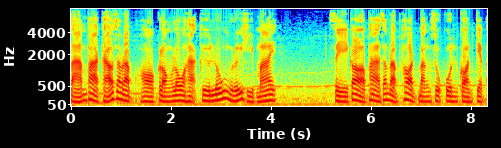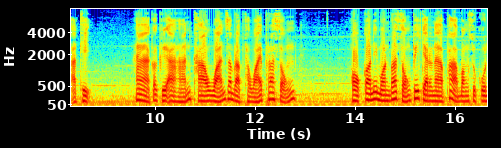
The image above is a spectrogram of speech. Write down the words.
สามผ้าขาวสำหรับห่อกล่องโลหะคือลุงหรือหีบไม้สี่ก็ผ้าสำหรับทอดบังสุกุลก่อนเก็บอัฐิห้าก็คืออาหารขาวหวานสำหรับถวายพระสงฆ์ หกก็นิมนต์พระสงฆ์พิจารณาผ้าบังสุกุล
